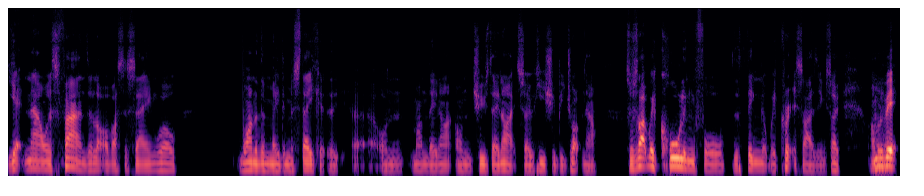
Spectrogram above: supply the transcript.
Yet now, as fans, a lot of us are saying, well, one of them made a mistake the, uh, on Monday night, on Tuesday night, so he should be dropped now. So it's like we're calling for the thing that we're criticizing. So I'm a bit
